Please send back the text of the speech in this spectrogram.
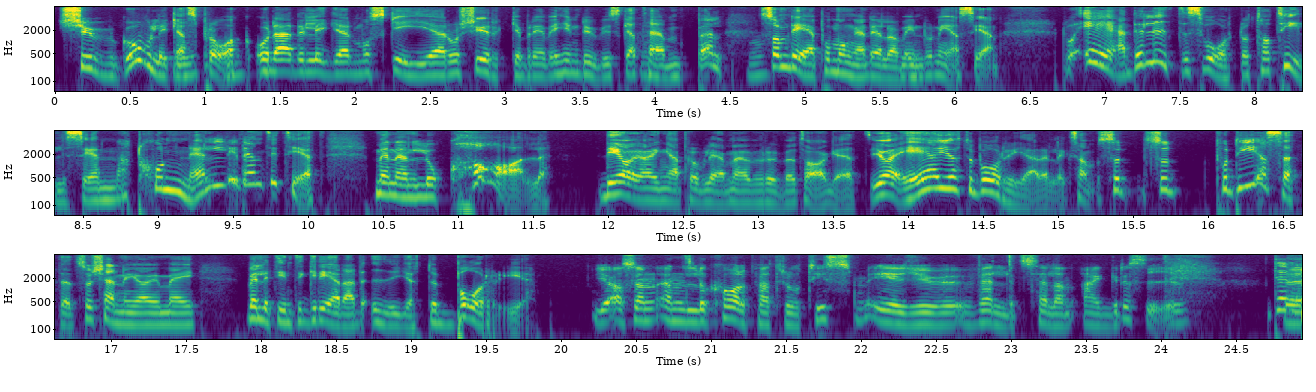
20 olika språk och där det ligger moskéer och kyrkor bredvid hinduiska tempel som det är på många delar av Indonesien. Då är det lite svårt att ta till sig en nationell identitet men en lokal, det har jag inga problem med överhuvudtaget. Jag är göteborgare liksom. Så, så på det sättet så känner jag mig väldigt integrerad i Göteborg. Ja, alltså en, en lokalpatriotism är ju väldigt sällan aggressiv. Den Eh,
